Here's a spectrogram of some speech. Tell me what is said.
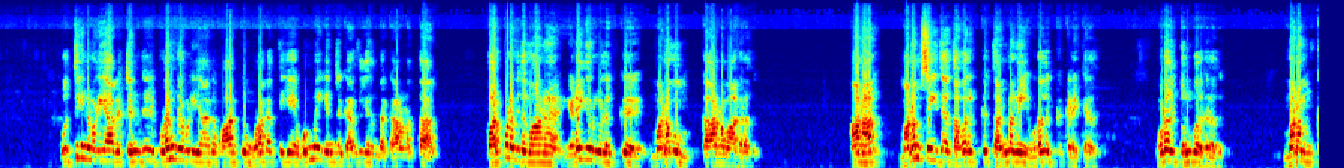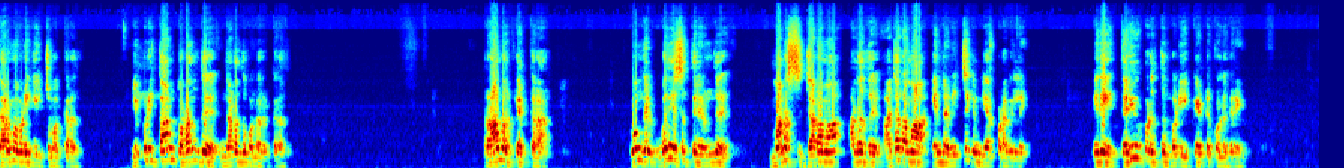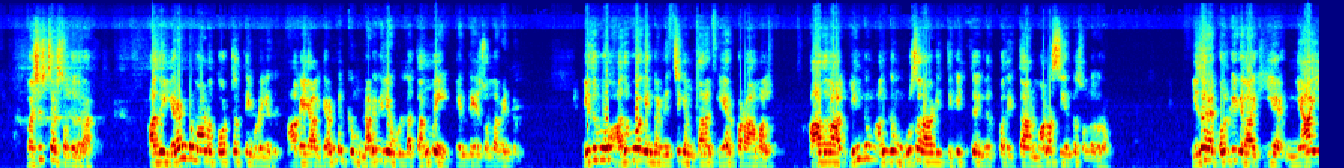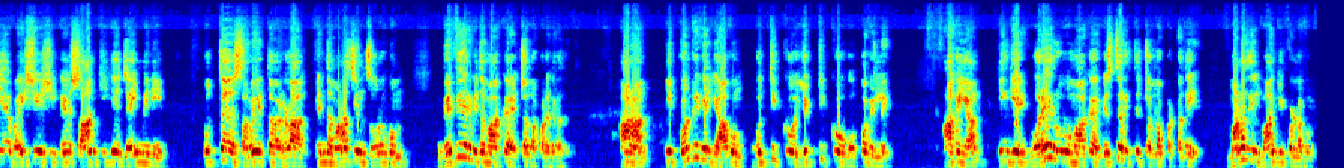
புத்தியின் வழியாக சென்று புலன்கள் வழியாக பார்க்கும் உலகத்தையே உண்மை என்று கருதியிருந்த காரணத்தால் பற்பல விதமான இடையூறுகளுக்கு மனமும் காரணமாகிறது. ஆனால் மனம் செய்த தவறுக்கு தண்டனை உடலுக்கு கிடைக்கிறது. உடல் துன்புறுகிறது. மனம் கர்மவணியை சுமக்கிறது. இப்படித்தான் தொடர்ந்து நடந்து கொண்டிருக்கிறது. ராமர் கேட்கிறார் உங்கள் உபதேசத்திலிருந்து மனசு ஜடமா அல்லது அஜடமா என்ற நிச்சயம் ஏற்படவில்லை. இதை தெளிவுபடுத்தும்படி கேட்டுக்கொள்கிறேன். வசிஷ்டர் சொல்லுகிறார் அது இரண்டுமான தோற்றத்தை உடையது. ஆகையால் இரண்டுக்கும் நடுவிலே உள்ள தன்மை என்றே சொல்ல வேண்டும். இதுவோ அதுவோ என்ற நிச்சயம் தனக்கு ஏற்படாமல் ஆதலால் இங்கும் அங்கும் ஊசலாடி திகைத்து நிற்பதைத்தான் மனசு என்று சொல்லுகிறோம். இதர கொள்கைகளாகிய நியாய வைசேஷிக சாங்கிய ஜெய்மினி புத்த சமயத்தவர்களால் இந்த மனசின் சுரூபம் வெவ்வேறு விதமாக சொல்லப்படுகிறது. ஆனால் இக்கொள்கைகள் யாவும் புத்திக்கோ யுக்திக்கோ ஒப்பவில்லை. ஆகையால் இங்கே ஒரே ரூபமாக விஸ்தரித்து சொல்லப்பட்டதை மனதில் வாங்கிக் கொள்ளவும்.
